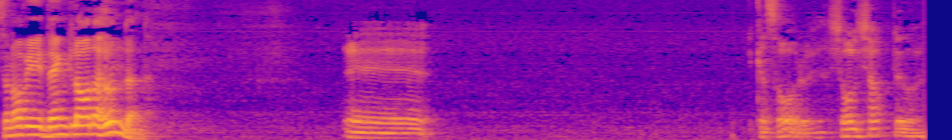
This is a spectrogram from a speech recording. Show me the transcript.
Sen har vi Den glada hunden. Eh, vilka sa du? Charlie Chaplin?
